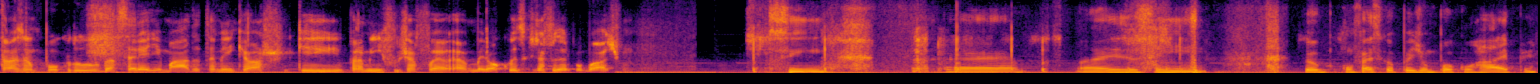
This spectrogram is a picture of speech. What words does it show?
trazer um pouco do- da série animada também, que eu acho que pra mim já foi a melhor coisa que já fizeram pro Batman. Sim. É, mas assim, eu confesso que eu perdi um pouco o hype.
